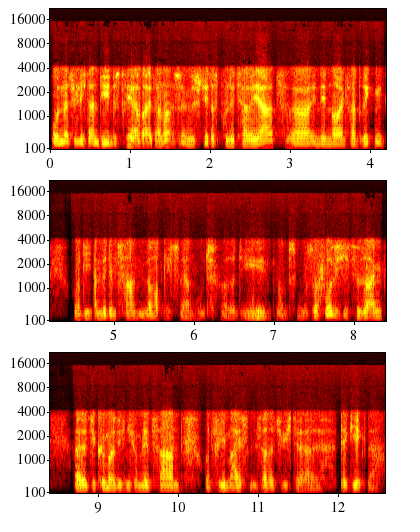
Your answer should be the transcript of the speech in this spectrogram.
Und natürlich dann die Industriearbeiter. Ne? Es steht das Proletariat äh, in den neuen Fabriken und die haben mit dem Zahn überhaupt nichts mehr am Hut. Also die, um es mal vorsichtig zu sagen, äh, sie kümmern sich nicht um den Zahn und für die meisten ist er natürlich der, der Gegner.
